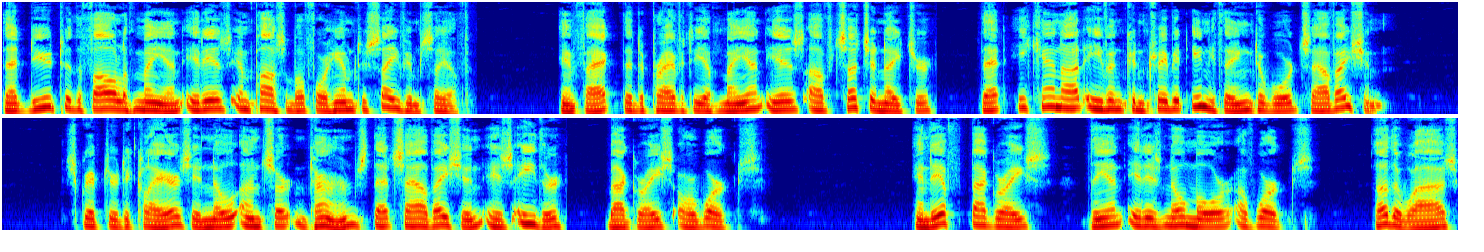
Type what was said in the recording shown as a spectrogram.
that due to the fall of man, it is impossible for him to save himself. In fact, the depravity of man is of such a nature that he cannot even contribute anything toward salvation. Scripture declares in no uncertain terms that salvation is either by grace or works. And if by grace, then it is no more of works. Otherwise,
